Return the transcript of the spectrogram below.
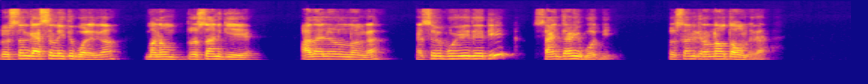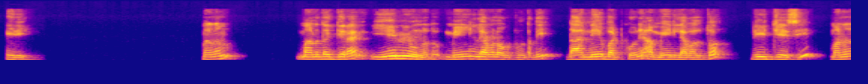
ప్రస్తుతానికి ఎస్ఎల్ అయితే బాగోలేదుగా మనం ప్రస్తుతానికి ఆదాయంలో ఉన్నాంగా ఎస్ఎల్ పోయేది అది సాయంత్రానికి పోద్ది. ప్రస్తుతానికి రన్ అవుతా కదా ఇది. మనం మన దగ్గర ఏమీ ఉండదు. మెయిన్ లెవెల్ ఒకటి ఉంటుంది. దాన్నే పట్టుకొని ఆ మెయిన్ లెవెల్తో రీడ్ చేసి మనం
